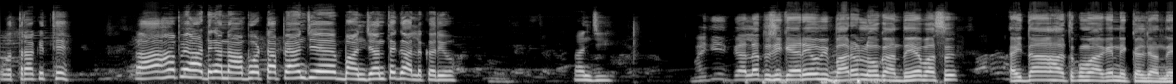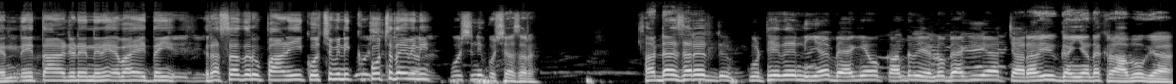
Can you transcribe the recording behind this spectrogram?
ਉਸ ਤਰ੍ਹਾਂ ਕਿੱਥੇ? ਆਹਾਂ ਵੀ ਸਾਡੀਆਂ ਨਾ ਵੋਟਾਂ ਪੈਣ ਜੇ ਬਣ ਜਾਣ ਤੇ ਗੱਲ ਕਰਿਓ। ਹਾਂਜੀ। ਭਾਈ ਜੀ ਗੱਲ ਆ ਤੁਸੀਂ ਕਹਿ ਰਹੇ ਹੋ ਵੀ ਬਾਹਰੋਂ ਲੋਕ ਆਉਂਦੇ ਆ ਬਸ ਐਦਾਂ ਹੱਥ ਘੁਮਾ ਕੇ ਨਿਕਲ ਜਾਂਦੇ ਆ। ਇਹ ਤਾਂ ਜਿਹੜੇ ਨੇ ਬਸ ਐਦਾਂ ਹੀ ਰਸਦ ਰੂ ਪਾਣੀ ਕੁਝ ਵੀ ਨਹੀਂ ਪੁੱਛਦੇ ਵੀ ਨਹੀਂ ਕੁਛ ਨਹੀਂ ਪੁੱਛਿਆ ਸਰ। ਸਾਡਾ ਸਰ ਦ- ਕੋਠੇ ਤੇ ਨੀਆਂ ਬਹਿ ਗਈਆਂ ਉਹ ਕੰਧ ਵੇਖ ਲਓ ਬਹਿ ਗਈ ਆ ਚਾਰਾ ਵੀ ਗਾਈਆਂ ਦਾ ਖਰਾਬ ਹੋ ਗਿਆ।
